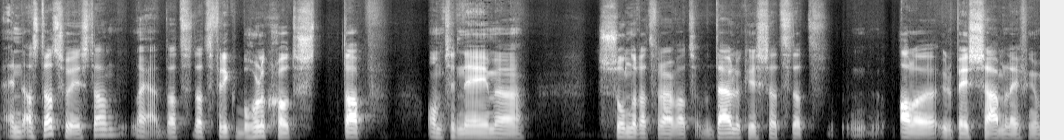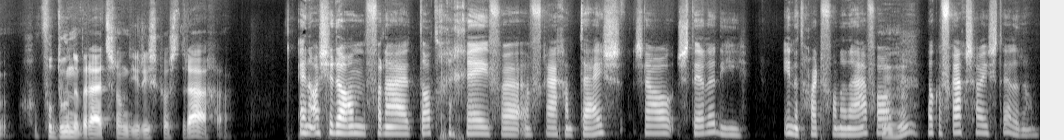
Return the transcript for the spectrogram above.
en als dat zo is, dan nou ja, dat, dat vind ik een behoorlijk grote stap om te nemen, zonder dat er daar wat duidelijk is dat, dat alle Europese samenlevingen voldoende bereid zijn om die risico's te dragen. En als je dan vanuit dat gegeven een vraag aan Thijs zou stellen, die in het hart van de NAVO, mhm. welke vraag zou je stellen dan?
